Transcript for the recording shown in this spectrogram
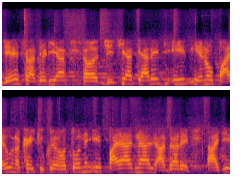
જયેશ રાદડિયા જીત્યા ત્યારે જ એ એનો પાયો નખાઈ ચૂક્યો હતો અને એ પાયાના આધારે આજે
